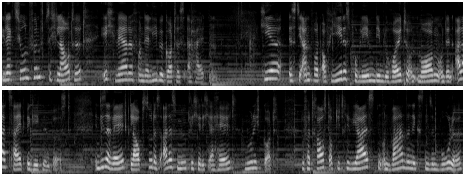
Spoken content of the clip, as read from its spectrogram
Die Lektion 50 lautet, ich werde von der Liebe Gottes erhalten. Hier ist die Antwort auf jedes Problem, dem du heute und morgen und in aller Zeit begegnen wirst. In dieser Welt glaubst du, dass alles Mögliche dich erhält, nur nicht Gott. Du vertraust auf die trivialsten und wahnsinnigsten Symbole,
